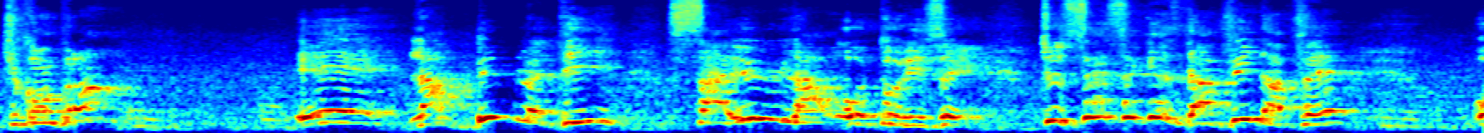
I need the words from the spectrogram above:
Tu comprends? Et la Bible dit, Saül l'a autorisé. Tu sais ce que David a fait? Au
